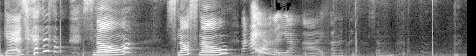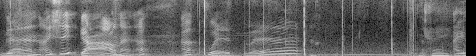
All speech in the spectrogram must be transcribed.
I guess. snow, snow, snow. I have an idea. I unequip some. Then I sit down and I equip it. Okay. I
